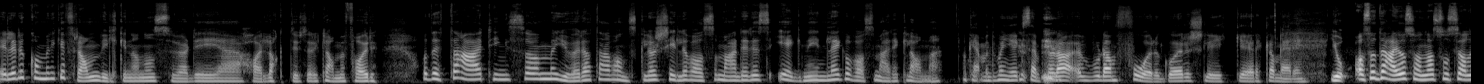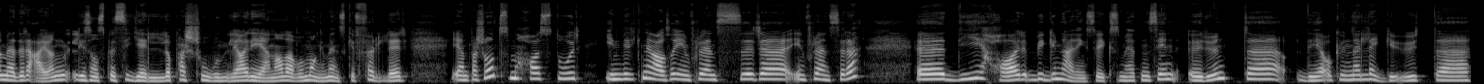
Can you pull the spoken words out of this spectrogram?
Eller det kommer ikke fram hvilken annonsør de har lagt ut reklame for. Og dette er ting som gjør at det er vanskelig å skille hva som er deres egne innlegg og hva som er reklame. Ok, men Du må gi eksempler, da. Hvordan foregår slik reklamering? Jo, altså det er jo sånn at Sosiale medier er jo en litt sånn spesiell og personlig arena da, hvor mange mennesker følger en person som har stor innvirkning, altså influensere. Eh, de har, bygger næringsvirksomheten sin rundt eh, det å kunne legge ut eh,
